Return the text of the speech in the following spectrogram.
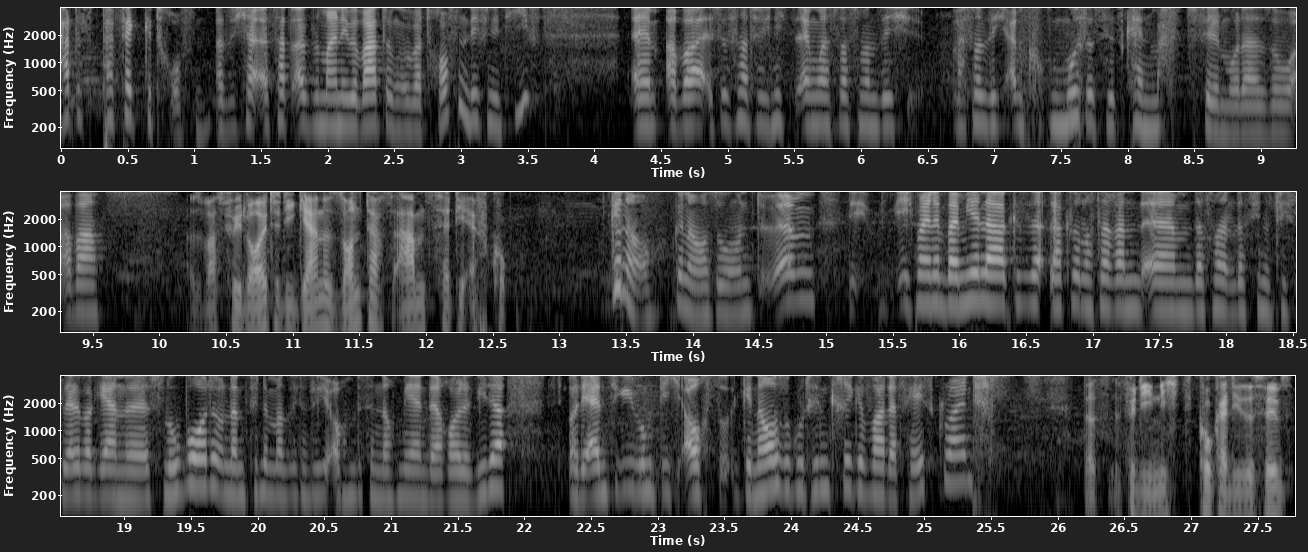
hat es perfekt getroffen. Also ich, es hat also meine Erwartungen übertroffen, definitiv. Ähm, aber es ist natürlich nicht irgendwas, was man sich, was man sich angucken muss. Es ist jetzt kein Must-Film oder so. Aber Also was für Leute, die gerne sonntagsabends ZDF gucken. genau, genau so. Und ähm, ich meine, bei mir lag es lag es auch noch daran, ähm, dass man, dass ich natürlich selber gerne snowboarde und dann findet man sich natürlich auch ein bisschen noch mehr in der Rolle wieder. Aber die einzige Übung, die ich auch so, genauso gut hinkriege, war der Face Grind. Das für die Nicht-Gucker dieses Films,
